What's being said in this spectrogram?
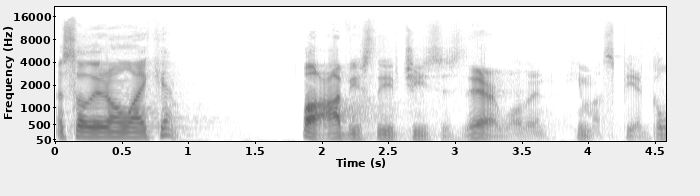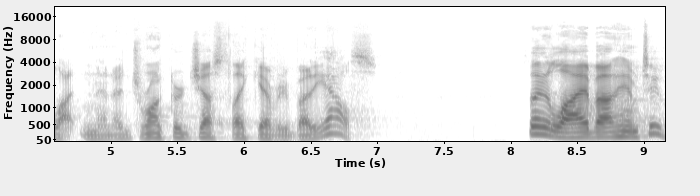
And so they don't like him. Well, obviously, if Jesus is there, well, then he must be a glutton and a drunkard just like everybody else. So they lie about him too.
